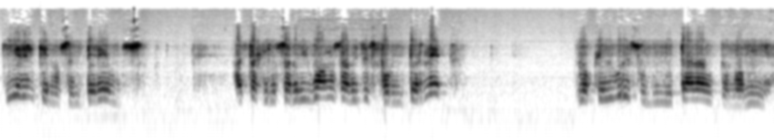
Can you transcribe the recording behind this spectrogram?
quieren que nos enteremos, hasta que los averiguamos a veces por internet lo que dure su limitada autonomía.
